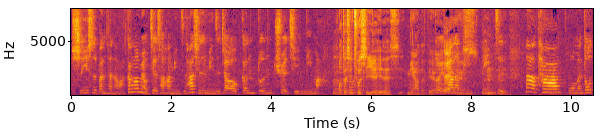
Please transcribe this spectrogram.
十一世班禅喇嘛，刚刚没有介绍他名字，他其实名字叫根敦却吉尼玛。哦，对是出席也是是名的对对，他的名名字。那他我们都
